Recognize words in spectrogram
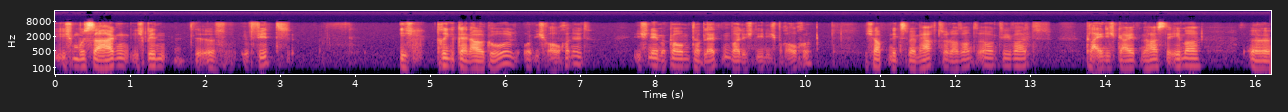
ich muss sagen, ich bin äh, fit. Ich trinke keinen Alkohol und ich rauche nicht. Ich nehme kaum Tabletten, weil ich die nicht brauche. Ich habe nichts mit dem Herz oder sonst irgendwie was. Kleinigkeiten hast du immer. Äh,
